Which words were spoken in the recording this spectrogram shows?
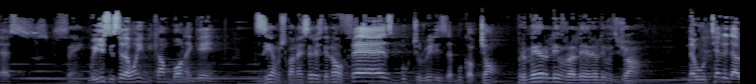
Yes. Sim. We used to say that when you become born again, Dizíamos, quando nasceres de novo, the first book to read is the book of John. Primeiro livro a ler é o livro de João. They will tell you that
